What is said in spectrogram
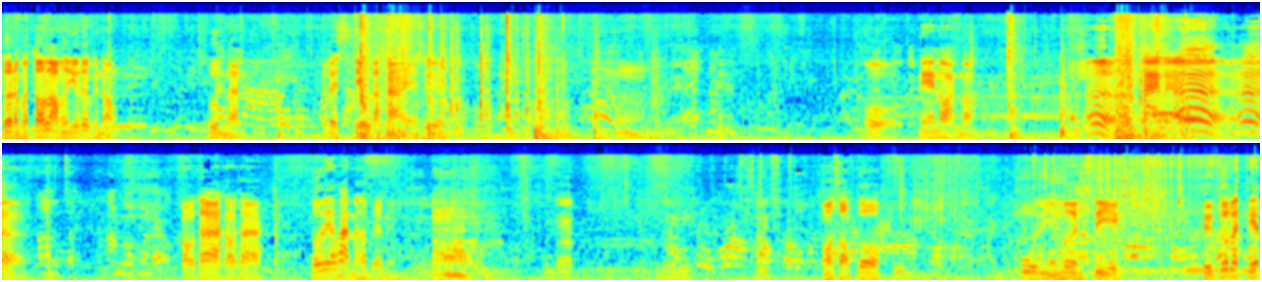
ตัวนั้นมันต่อรองกันอยู่เด้อพี่น้อง รุ่นนั้นก็เลยเจ็คราคาให้ซื้ออืมโอ้ แน่นอนเนาะ เออง่ายไปเออเออเขาท่าเขาท่าตัวเรียพันนะครับแบบนี้คุอ๋อสองตัว คู่นี่หมื่นสี่ถือตัวละเจ็ด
